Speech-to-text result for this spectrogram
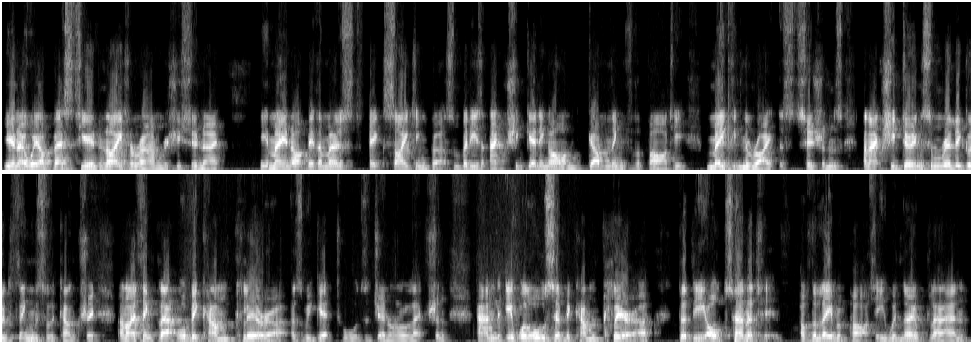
you know, we are best to unite around Rishi Sunak he may not be the most exciting person, but he's actually getting on, governing for the party, making the right decisions, and actually doing some really good things for the country. And I think that will become clearer as we get towards the general election. And it will also become clearer that the alternative of the Labour Party with no plan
